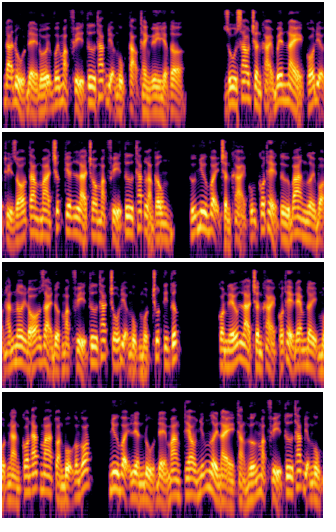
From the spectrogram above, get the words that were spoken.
đã đủ để đối với mặc phỉ tư thác địa ngục tạo thành uy hiểm tờ. Dù sao trần khải bên này có địa thủy gió tam ma trước kia là cho mặc phỉ tư thác làm công, cứ như vậy trần khải cũng có thể từ ba người bọn hắn nơi đó giải được mặc phỉ tư thác chỗ địa ngục một chút tin tức còn nếu là trần khải có thể đem đầy một ngàn con ác ma toàn bộ gom góp, như vậy liền đủ để mang theo những người này thẳng hướng mặc phỉ tư tháp địa ngục,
